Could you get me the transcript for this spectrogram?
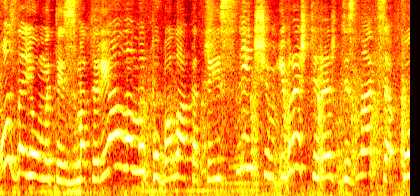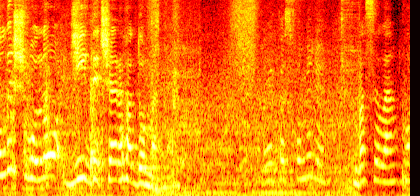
ознайомитись з матеріалами, побалакати із слідчим і врешті-решт дізнатися, коли ж воно дійде черга до мене. Якась фамілія? Василенко.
